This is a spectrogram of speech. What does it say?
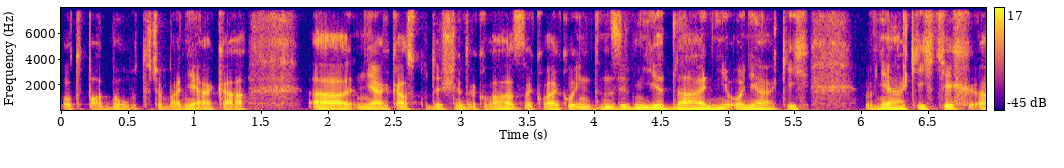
odpadnou třeba nějaká, uh, nějaká skutečně taková, taková jako intenzivní jednání o nějakých, v nějakých těch, uh,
